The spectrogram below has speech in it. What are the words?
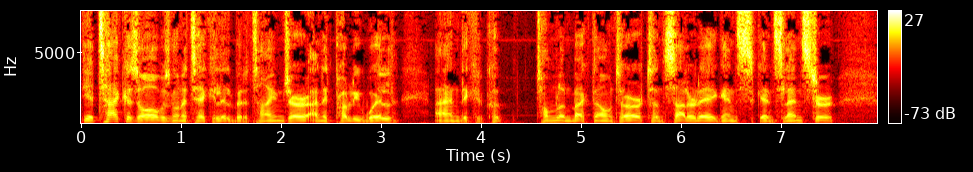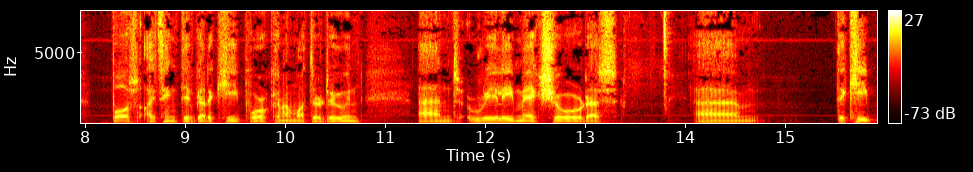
The attack is always going to take a little bit of time, Ger, and it probably will. And they could cut tumbling back down to earth on Saturday against against Leinster. But I think they've got to keep working on what they're doing and really make sure that um, they keep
